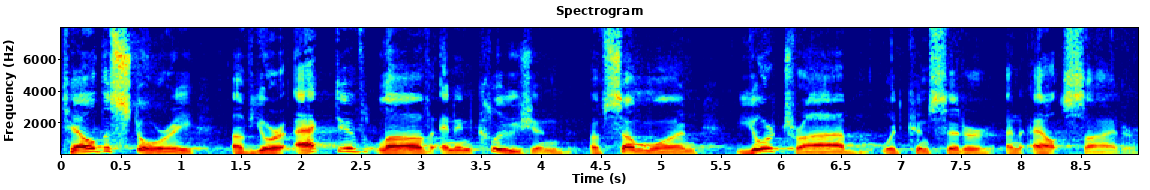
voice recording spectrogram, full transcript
tell the story of your active love and inclusion of someone your tribe would consider an outsider.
